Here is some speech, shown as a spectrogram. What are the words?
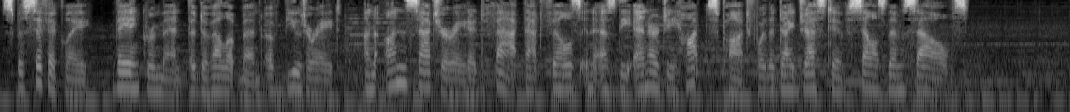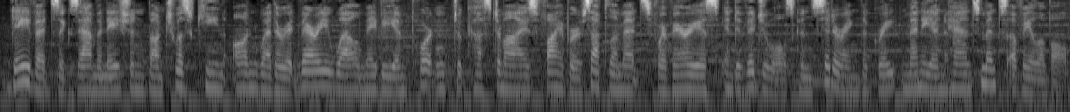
Specifically, they increment the development of butyrate, an unsaturated fat that fills in as the energy hotspot for the digestive cells themselves. David's examination bunch was keen on whether it very well may be important to customize fiber supplements for various individuals considering the great many enhancements available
